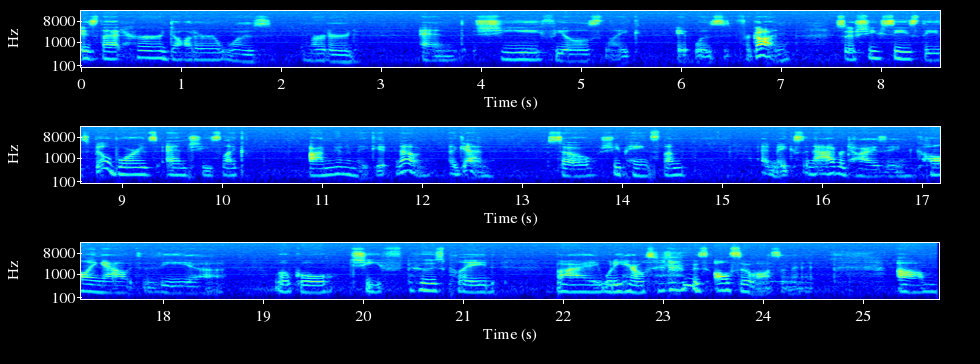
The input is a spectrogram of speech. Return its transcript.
is that her daughter was murdered, and she feels like it was forgotten. So she sees these billboards, and she's like, "I'm gonna make it known again." So she paints them and makes an advertising calling out the uh, local chief, who's played by Woody Harrelson, who's also awesome in it. Um,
